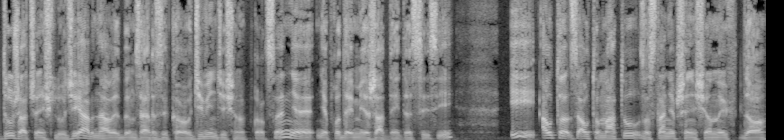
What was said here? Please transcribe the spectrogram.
duża część ludzi, ja nawet bym zaryzykował 90%, nie, nie podejmie żadnej decyzji i auto, z automatu zostanie przeniesionych do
